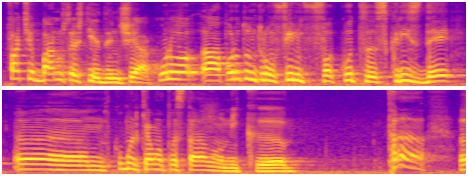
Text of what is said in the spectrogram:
Face bani, nu se știe din ce acolo. A apărut într-un film făcut, uh, scris de, uh, cum îl cheamă pe ăsta, mă, mic, uh, Pă, uh,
